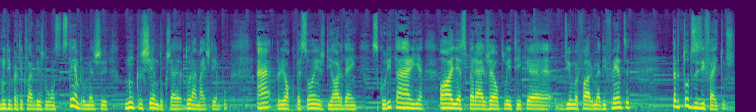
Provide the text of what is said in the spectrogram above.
muito em particular desde o 11 de setembro, mas eh, num crescendo que já dura há mais tempo, há preocupações de ordem securitária, olha-se para a geopolítica de uma forma diferente. Para todos os efeitos,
